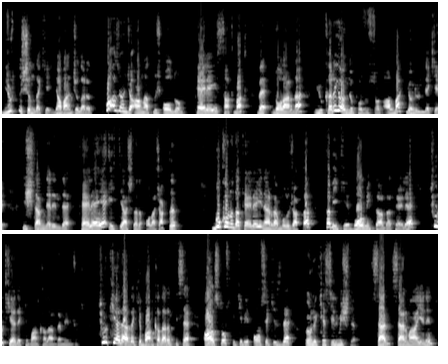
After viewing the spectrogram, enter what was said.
yurt dışındaki yabancıların bu az önce anlatmış olduğum TL'yi satmak ve dolarda yukarı yönlü pozisyon almak yönündeki işlemlerinde TL'ye ihtiyaçları olacaktı. Bu konuda TL'yi nereden bulacaklar? Tabii ki bol miktarda TL Türkiye'deki bankalarda mevcut. Türkiye'lerdeki bankaların ise Ağustos 2018'de önü kesilmişti. Sen sermayenin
